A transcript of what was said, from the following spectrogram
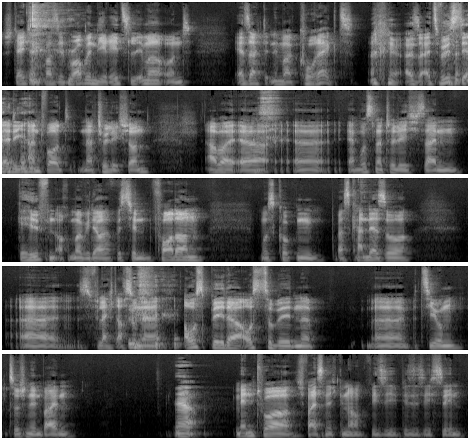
stellt dann quasi Robin die Rätsel immer und er sagt dann immer korrekt. Also als wüsste er die Antwort natürlich schon. Aber er, äh, er muss natürlich seinen Gehilfen auch immer wieder ein bisschen fordern, muss gucken, was kann der so. Äh, ist vielleicht auch so eine Ausbilder, auszubildende äh, Beziehung zwischen den beiden. Ja. Mentor, ich weiß nicht genau, wie sie, wie sie sich sehen.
